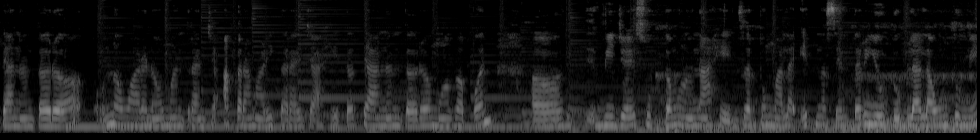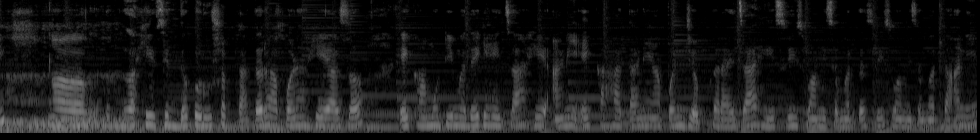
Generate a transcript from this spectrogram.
त्यानंतर नवार नवार्णव मंत्रांच्या अकरा माळी करायच्या आहे. तर त्यानंतर मग आपण विजय सुक्त म्हणून आहे. जर तुम्हाला येत नसेल तर यूट्यूबला लावून तुम्ही हे सिद्ध करू शकता. तर आपण हे असं एका मुठीमध्ये घ्यायचं आहे आणि एका हाताने आपण जप करायचा आहे. श्री स्वामी समर्थ श्री स्वामी समर्थ आणि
